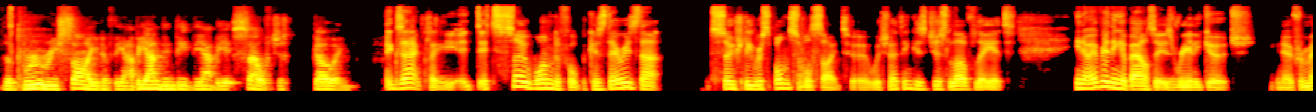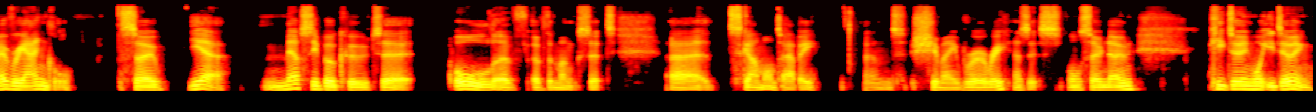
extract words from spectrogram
the brewery side of the abbey and indeed the abbey itself just going. Exactly, it, it's so wonderful because there is that socially responsible side to it, which I think is just lovely. It's you know everything about it is really good, you know, from every angle so yeah, merci beaucoup to all of, of the monks at uh, Scourmont Abbey and Chimay Brewery, as it's also known. Keep doing what you're doing.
